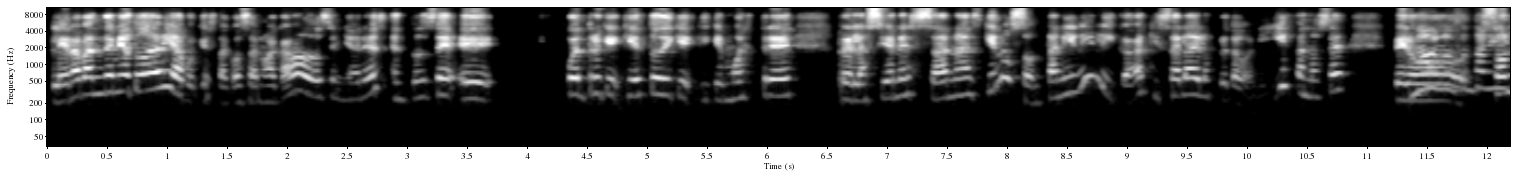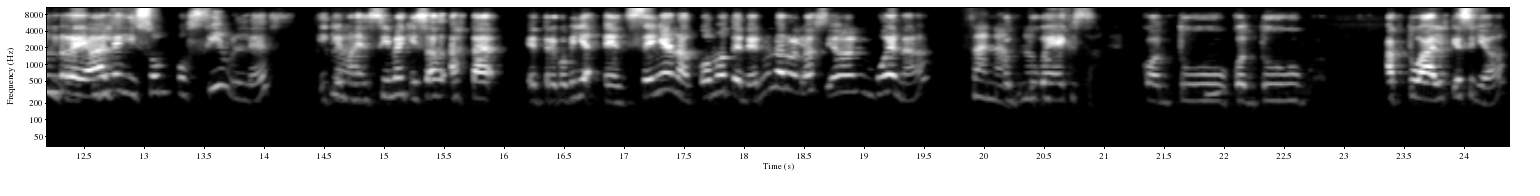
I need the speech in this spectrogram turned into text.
plena pandemia todavía, porque esta cosa no ha acabado, señores. Entonces, eh, encuentro que, que esto de que, que, muestre relaciones sanas, que no son tan idílicas, quizá la de los protagonistas, no sé, pero No, no son reales y son posibles, y que más encima quizás hasta, entre comillas, te enseñan a cómo tener una relación buena Sana, con tu ex, con tu, con tu actual, qué sé yo,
